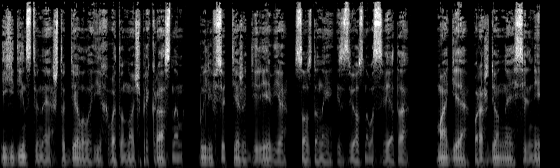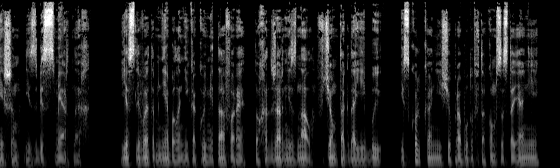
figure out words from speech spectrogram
И единственное, что делало их в эту ночь прекрасным, были все те же деревья, созданные из звездного света. Магия, порожденная сильнейшим из бессмертных. Если в этом не было никакой метафоры, то Хаджар не знал, в чем тогда ей бы и сколько они еще пробудут в таком состоянии,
